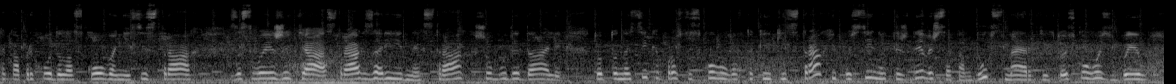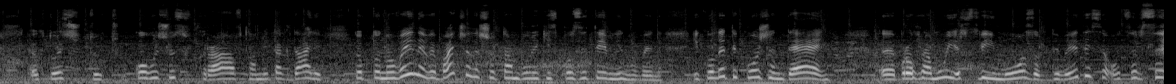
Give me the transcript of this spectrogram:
така приходила скованість і страх за своє життя, страх за рідних, страх, що буде далі. Тобто настільки просто сковував такий якийсь страх, і постійно ти ж дивишся там дух смерті, хтось когось вбив, е, хтось когось щось вкрав там і так далі. Тобто новини, ви бачили, що там були якісь позитивні новини. І коли ти кожен день е, програмуєш свій мозок дивитися, оце все,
